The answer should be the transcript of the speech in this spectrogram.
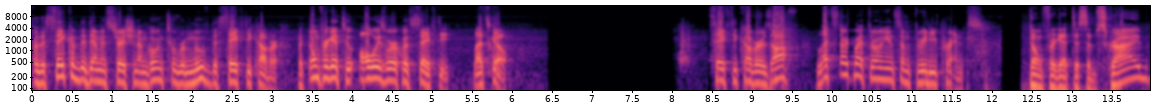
For the sake of the demonstration, I'm going to remove the safety cover, but don't forget to always work with safety. Let's go. Safety cover is off. Let's start by throwing in some 3D prints. Don't forget to subscribe.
